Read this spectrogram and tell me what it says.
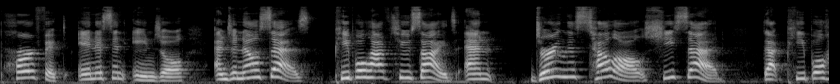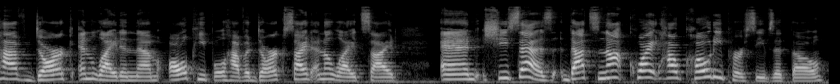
perfect, innocent angel. And Janelle says, people have two sides. And during this tell all, she said that people have dark and light in them. All people have a dark side and a light side. And she says that's not quite how Kody perceives it, though.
